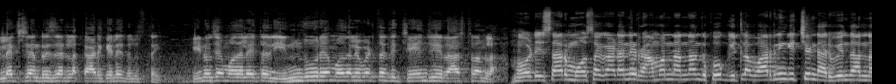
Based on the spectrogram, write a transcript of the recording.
ఎలక్షన్ రిజల్ట్ల కాడికెళ్ళే తెలుస్తాయి. ఈ నుంచే మొదలవుతుంది ఇందూరే మొదలు పెడుతుంది చేంజ్ ఈ రాష్ట్రంలో. మోడీ సార్ మోసగాడని రామన్న అన్నందుకు గిట్ల వార్నింగ్ ఇచ్చిండు అరవింద్ అన్న.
